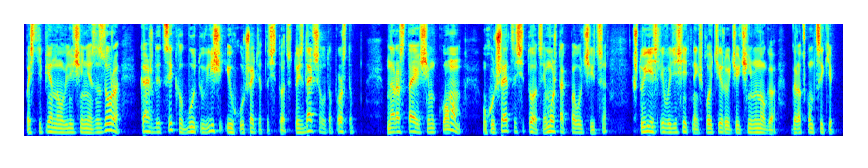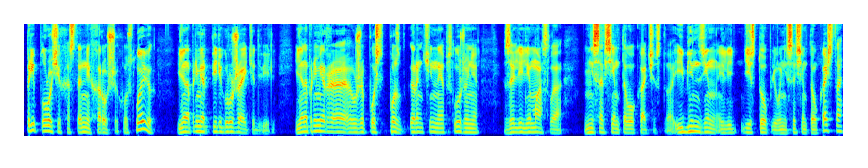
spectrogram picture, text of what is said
постепенного увеличения зазора, каждый цикл будет увеличить и ухудшать эту ситуацию. То есть, дальше вот просто нарастающим комом ухудшается ситуация. И может так получиться, что если вы действительно эксплуатируете очень много в городском цикле при прочих остальных хороших условиях, или, например, перегружаете двигатель, или, например, э, уже пост- постгарантийное обслуживание залили масло не совсем того качества, и бензин или дистопливо не совсем того качества,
